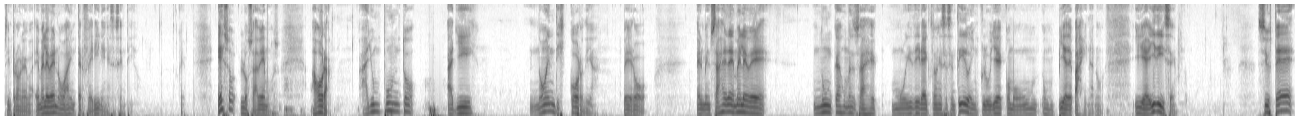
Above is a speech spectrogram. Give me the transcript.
Sin problema. MLB no va a interferir en ese sentido. Eso lo sabemos. Ahora, hay un punto allí, no en discordia, pero el mensaje de MLB nunca es un mensaje muy directo en ese sentido, incluye como un, pie de página, ¿no? Y ahí dice, si usted,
